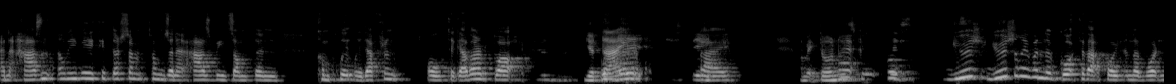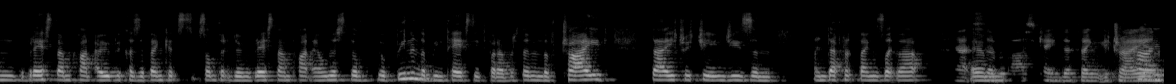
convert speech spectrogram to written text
and it hasn't alleviated their symptoms and it has been something completely different altogether. But your diet, a McDonald's. usually when they've got to that point and they're wanting the breast implant out because they think it's something to do with breast implant illness, they've, they've been and they've been tested for everything and they've tried dietary changes and and different things like that. That's um, the last kind of thing you try. And,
